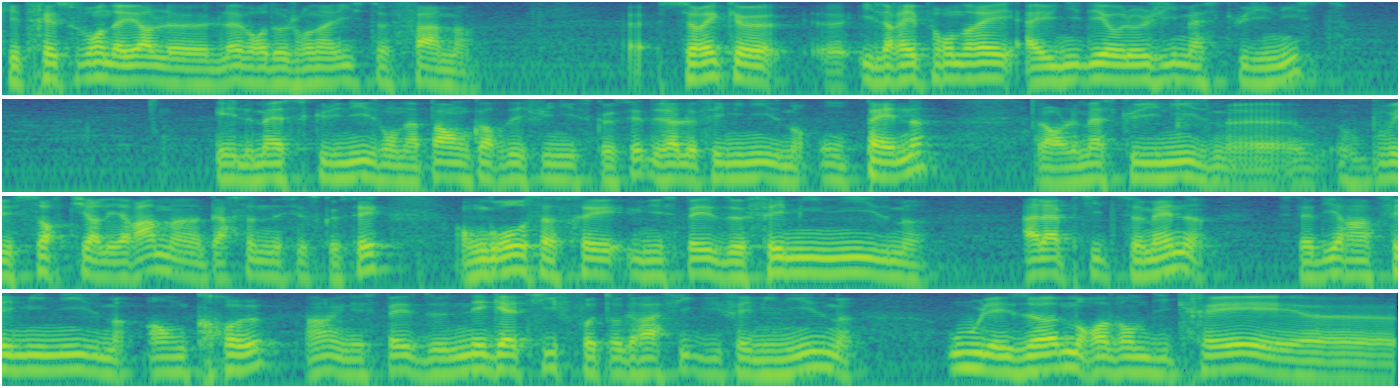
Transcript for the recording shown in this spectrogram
qui est très souvent d'ailleurs l'œuvre de journalistes femmes, serait qu'il euh, répondrait à une idéologie masculiniste, et le masculinisme, on n'a pas encore défini ce que c'est. Déjà, le féminisme, on peine. Alors, le masculinisme, vous pouvez sortir les rames, hein, personne ne sait ce que c'est. En gros, ça serait une espèce de féminisme à la petite semaine, c'est-à-dire un féminisme en creux, hein, une espèce de négatif photographique du féminisme, où les hommes revendiqueraient euh,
